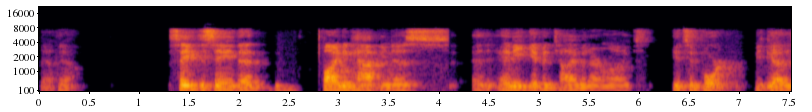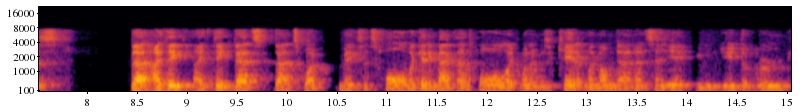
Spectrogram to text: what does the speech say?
Yeah. yeah. Safe to say that finding happiness at any given time in our lives, it's important because that I think I think that's that's what makes us whole. But getting back to that whole, like when I was a kid, if my mom and dad had said, "Yeah, you need to learn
